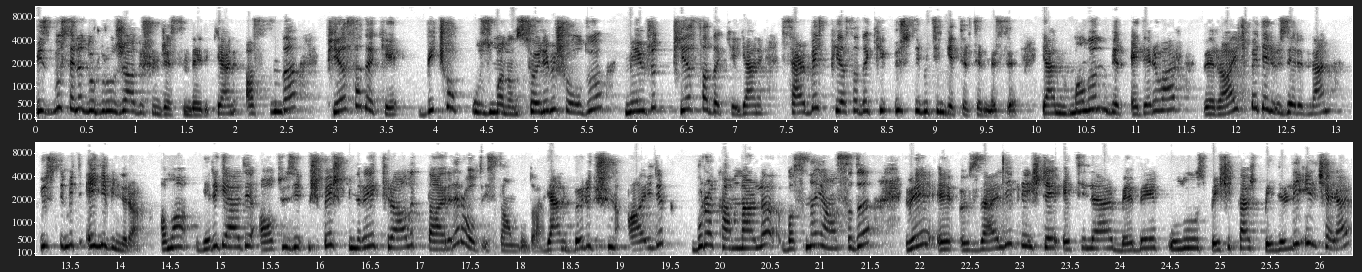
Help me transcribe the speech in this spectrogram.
biz bu sene durdurulacağı düşüncesindeydik. Yani aslında piyasadaki birçok uzmanın söylemiş olduğu mevcut piyasadaki yani serbest piyasadaki üst limitin getirtilmesi. Yani malın bir ederi var ve raiç bedeli üzerinden üst limit 50 bin lira. Ama geri geldi 675 bin liraya kiralık daireler oldu İstanbul'da. Yani böyle düşün aylık bu rakamlarla basına yansıdı ve e, özellikle işte Etiler, Bebek, Ulus, Beşiktaş belirli ilçeler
